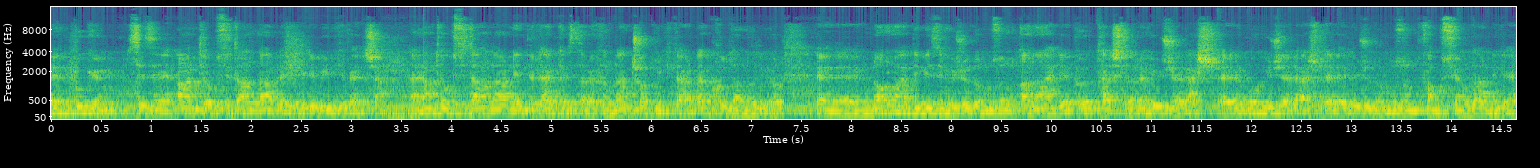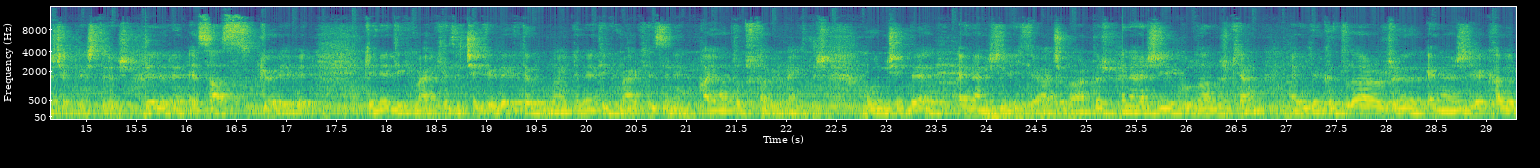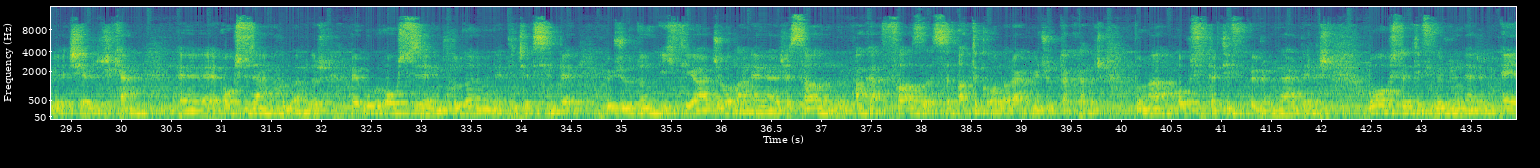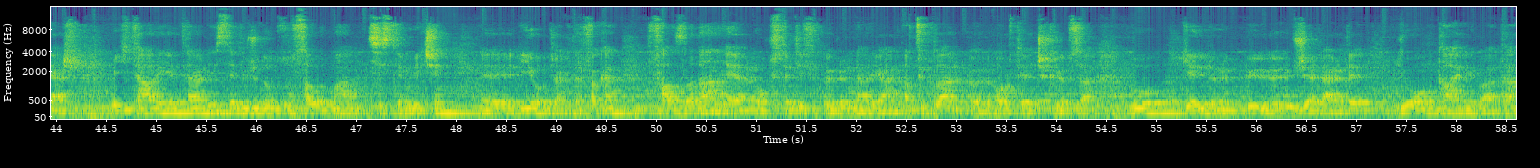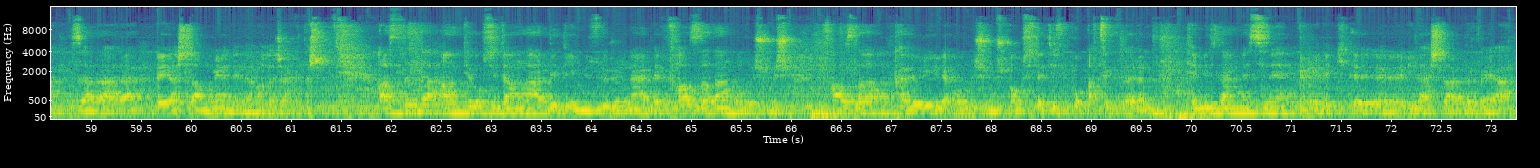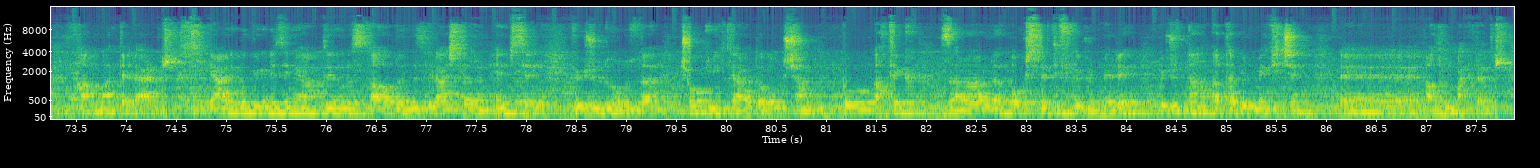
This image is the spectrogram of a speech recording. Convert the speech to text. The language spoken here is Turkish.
Evet, bugün size antioksidanlarla ilgili bilgi vereceğim. Ee, Antioksidanlar nedir? Herkes tarafından çok miktarda kullanılıyor. Ee, Normalde bizim vücudumuzun ana yapı taşları hücreler. Ee, Bu hücreler e, vücudumuzun fonksiyonlarını gerçekleştirir. Hücrelerin esas görevi genetik merkezi, çekirdekte bulunan genetik merkezini hayatta tutabilmektir. Bunun için de enerjiye ihtiyacı vardır. Enerjiyi kullanırken e, yakıtları enerjiye, kaloriye çevirirken e, oksijen kullanılır ve bu oksijenin kullanımı neticesinde vücudun ihtiyacı olan enerji sağlanır fakat fazlası atık olarak vücutta kalır. Buna oksidatif ürünler denir. Bu oksidatif ürünlerin eğer miktarı yeterliyse vücudumuzun savunma sistemi için e, iyi olacaktır. Fakat fazladan eğer oksidatif ürünler yani atıklar e, ortaya çıkıyorsa bu geri dönüp hü- hücrelerde yoğun tahribata, zarara ve yaşlanmaya neden olacaktır. Aslında antioksidanlar dediğimiz ürünler de fazladan oluşmuş, fazla kaloriyle oluşmuş oksidatif bu atıkların temizlenmesine yönelik e, ilaçlardır veya ham maddelerdir. Yani bugün bizim yaptığımız, aldığımız ilaçların hepsi vücudumuzda çok miktarda oluşan bu atık, zararlı oksidatif ürünleri vücuttan atabilmek için e, alınmaktadır.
